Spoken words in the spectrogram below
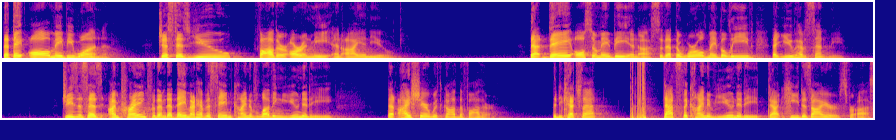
That they all may be one, just as you, Father, are in me and I in you. That they also may be in us, so that the world may believe that you have sent me. Jesus says, I'm praying for them that they might have the same kind of loving unity that I share with God the Father. Did you catch that? That's the kind of unity that he desires for us.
